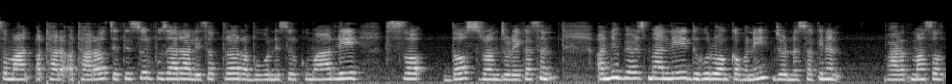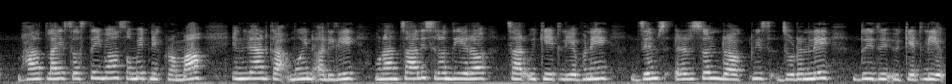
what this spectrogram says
समान अठार अठार चेतेश्वर पुजाराले सत्र र भुवनेश्वर कुमारले दश रन जोडेका छन्। अन्य ब्याट्सम्यानले दोहोरो अङ्क भने जोड्न सकेनन्। भारतलाई सस्तैमा समेट्ने क्रममा इङ्ल्याण्डका मोइन अलीले उनाचालिस रन दिएर चार विकेट लिए भने जेम्स एडरसन र क्रिस जोर्डनले दुई दुई विकेट लिए।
